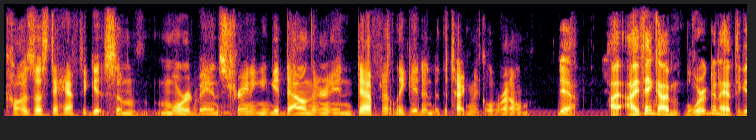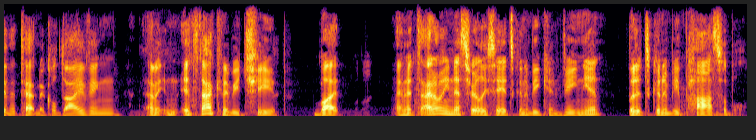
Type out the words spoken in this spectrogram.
cause us to have to get some more advanced training and get down there and definitely get into the technical realm. I, I think I'm. We're going to have to get into technical diving. I mean, it's not going to be cheap, but and it's. I don't necessarily say it's going to be convenient, but it's going to be possible.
